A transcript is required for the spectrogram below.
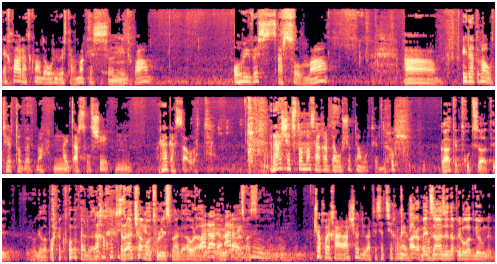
ეხლა რა თქმა უნდა ორივესთან მაქვს ეს კითხვა. ორივეს წარსულმა აა პირადმა ურთიერთობებმა, აი წარსულში. აჰა რა გასწავლოთ? რა შეცდომას აღარ დაუშვებთ ამ ურთიერთობებში? გააკეთეთ 5 საათი რო გელაპარაკო. ანუ ახლა 5 საათი რა ჩამოთulis მაგა აუ რა არა არა ჩვენ ხო ახლა არ შევდივართ ესეთ სიღრმეებში არა მე ძალიან ზედაპირულად გეუბნები.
